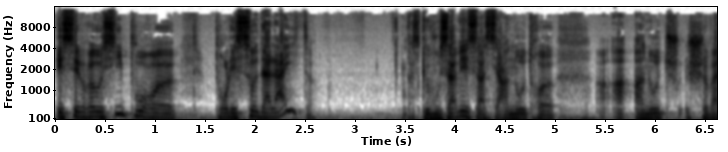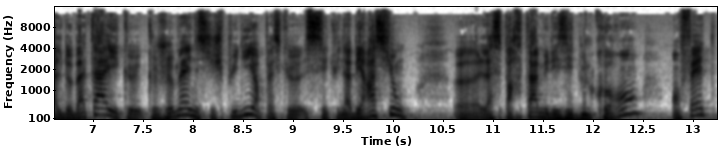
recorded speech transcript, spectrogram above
Et c'est vrai aussi pour, euh, pour les soda light, parce que vous savez, ça c'est un autre, un, autre cheval de bataille que, que, je mène, si je puis dire, parce que c'est une aberration. Euh, L'aspartame et les édulcorants en fait,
